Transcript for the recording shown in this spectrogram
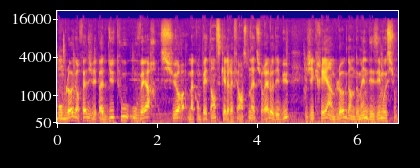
Mon blog, en fait, je ne l'ai pas du tout ouvert sur ma compétence qu'est le référencement naturel au début. J'ai créé un blog dans le domaine des émotions.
